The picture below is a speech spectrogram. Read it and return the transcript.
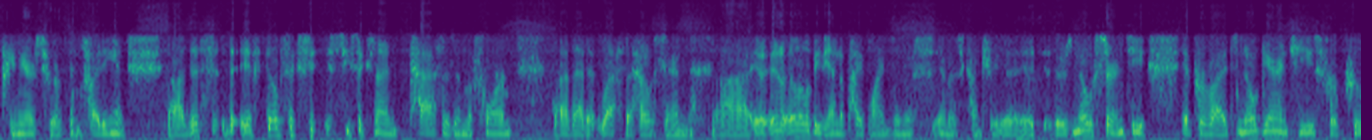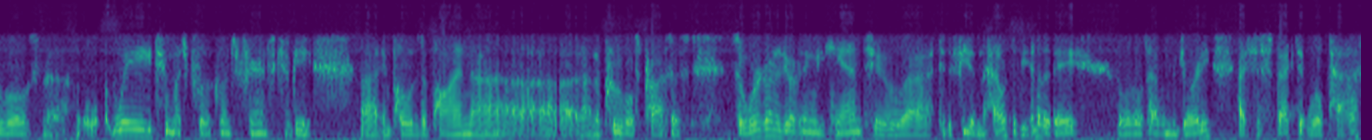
premiers who have been fighting it. Uh, this, if Bill C-69 passes in the form uh, that it left the House in, uh, it, will be the end of pipelines in this in this country. It, there's no certainty. It provides no guarantees for approvals. way too much political interference can be uh, imposed upon an approvals process. So we're going to do everything we can to to defeat it in the House. At the end of the day, the Liberals have a majority. I suspect it will pass,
